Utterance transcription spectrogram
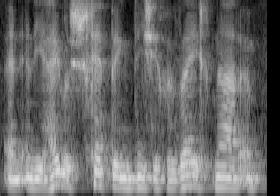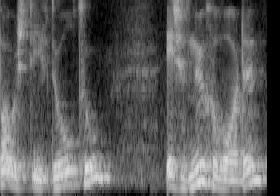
en, en die hele schepping die zich beweegt naar een positief doel toe, is het nu geworden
